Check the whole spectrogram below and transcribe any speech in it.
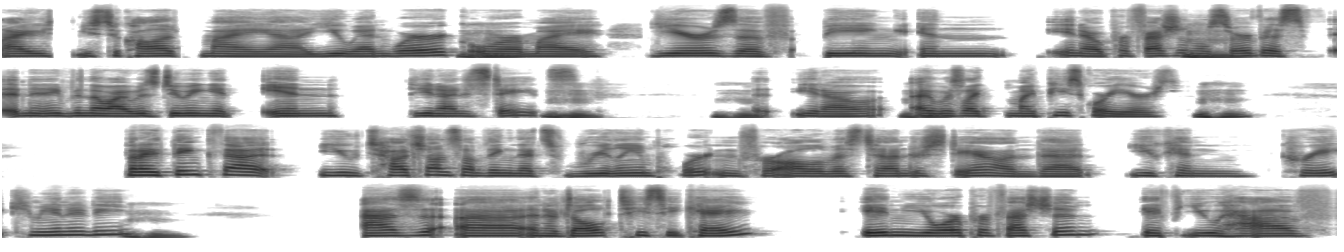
I used to call it my uh, UN work Mhm. or my years of being in, you know, professional Mhm. service. And even though I was doing it in the United States, Mhm. Mhm. uh, you know, I Mhm. was like my Peace Corps years. But I think that you touch on something that's really important for all of us to understand that you can create community as uh, an adult TCK in your profession if you have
